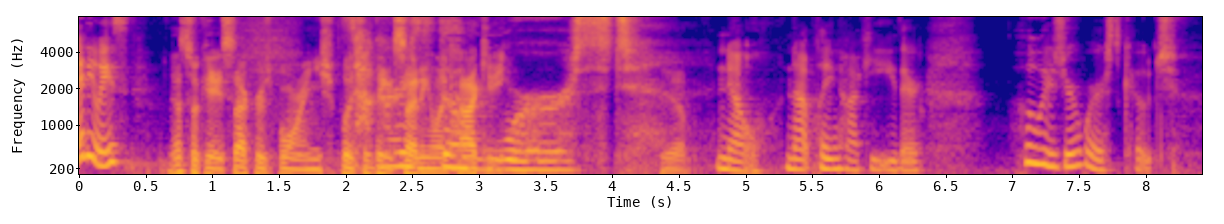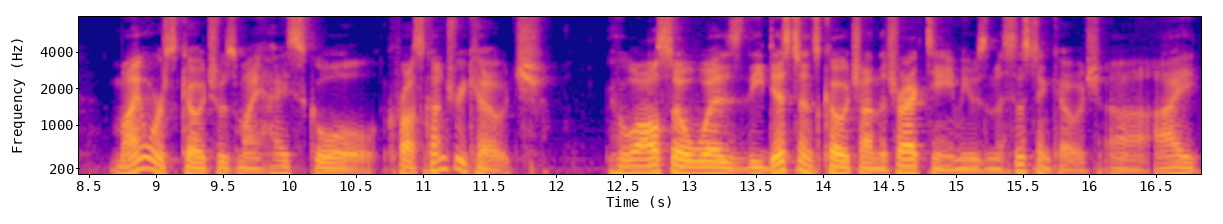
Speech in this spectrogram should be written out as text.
Anyways, That's okay. Soccer's boring. You should play something exciting like the hockey. Worst. Yep. No, not playing hockey either. Who is your worst coach? My worst coach was my high school cross country coach, who also was the distance coach on the track team. He was an assistant coach. Uh, I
